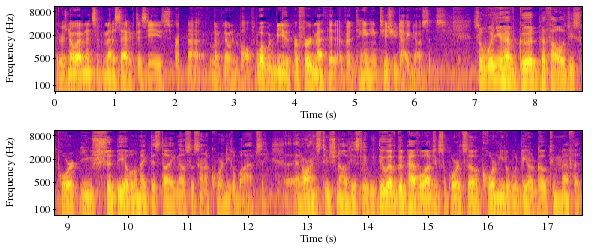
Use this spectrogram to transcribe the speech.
There is no evidence of metastatic disease or uh, lymph node involved. What would be the preferred method of obtaining tissue diagnosis? So, when you have good pathology support, you should be able to make this diagnosis on a core needle biopsy. At our institution, obviously, we do have good pathologic support, so a core needle would be our go to method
